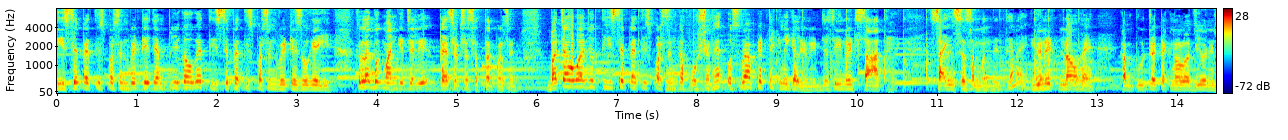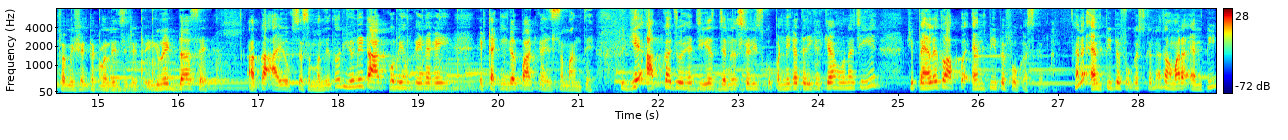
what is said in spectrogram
30 से 35 परसेंट वेटेज एम का हो गया 30 से 35 परसेंट वेटेज हो गया ये। तो लगभग मान के चलिए पैंसठ से 70 परसेंट बचा हुआ जो 30 से 35 परसेंट का पोर्शन है, उसमें आपके टेक्निकल यूनिट जैसे यूनिट सात है साइंस से संबंधित है ना यूनिट नौ है कंप्यूटर टेक्नोलॉजी और इन्फॉर्मेशन टेक्नोलॉजी से रिलेटेड यूनिट दस है, आपका आयोग से संबंधित। और यूनिट आठ को भी हम कहीं ना कहीं एक टेक्निकल पार्ट का हिस्सा मानते हैं। तो ये आपका जो है जीएस जनरल स्टडीज़ को पढ़ने का तरीका क्या होना चाहिए? कि पहले तो आपको एमपी पे फोकस करना, है ना? एमपी पे फोकस करना है तो हमारा एमपी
